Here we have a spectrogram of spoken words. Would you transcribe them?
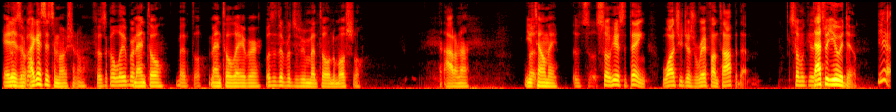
It is. physical? I guess it's emotional, Physical labor. mental, mental. mental labor. What's the difference between mental and emotional? I don't know. You But- tell me. So here's the thing. Why don't you just riff on top of them? Someone. Gives, That's what you would do. Yeah.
